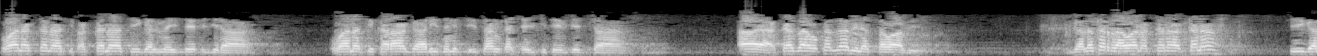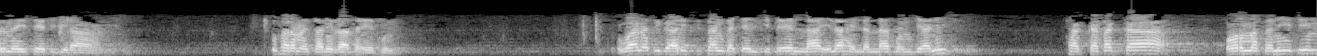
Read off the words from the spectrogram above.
وأنا كنات فكنات قلميت جرا وأنا تكرا غاري سنت إسان كتشل كتير جتشا آية كذا وكذا من الثواب. قالت الروان كنا كنا في قلميت جرا شوف نما إسان الراتئت waan ati gaaritti isaan qaceelchitee laa ilaaha illallah san jedhaniif takka takka orma saniitiin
